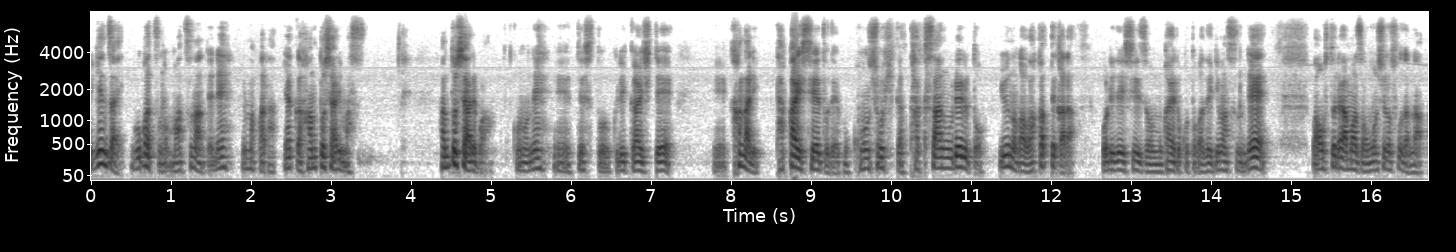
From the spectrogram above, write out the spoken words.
で現在、5月の末なんでね、今から約半年あります。半年あれば、このね、えテストを繰り返して、かなり高い精度で、もうこの商品がたくさん売れるというのが分かってから、ホリデーシーズンを迎えることができますんで、まあ、オーストラリア、アマゾン面白そうだな。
